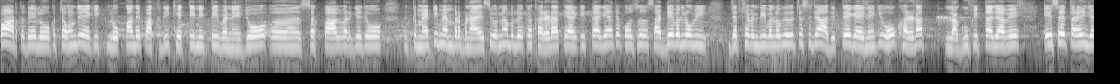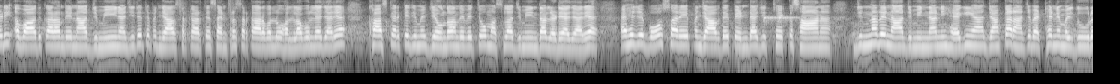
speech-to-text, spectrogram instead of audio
ਭਾਰਤ ਦੇ ਲੋਕ ਚਾਹੁੰਦੇ ਆ ਕਿ ਲੋਕਾਂ ਦੇ ਪੱਖ ਦੀ ਖੇਤੀ ਨੀਤੀ ਬਣੇ। ਜੋ ਅ, ਸੁਖਪਾਲ ਵਰਗੇ ਜੋ ਕਮੇਟੀ ਮੈਂਬਰ ਬਣਾਏ ਸੀ ਉਹਨਾਂ ਵੱਲੋਂ ਇੱਕ ਖਰੜਾ ਤਿਆਰ ਕੀਤਾ ਗਿਆ ਤੇ ਕੁਝ ਸਾਡੇ ਵੱਲੋਂ ਵੀ ਜਥੇਬੰਦੀ ਵੱਲੋਂ ਵੀ ਉਹਦੇ ਚ ਸੁਝਾਅ ਦਿੱਤੇ ਗਏ ਨੇ ਕਿ ਉਹ ਖਰੜਾ ਲਾਗੂ ਕੀਤਾ ਜਾਵੇ। ਇਸੇ ਤਰ੍ਹਾਂ ਹੀ ਜਿਹੜੀ ਆਬਾਦਕਾਰਾਂ ਦੇ ਨਾਂ ਜ਼ਮੀਨ ਆ ਜਿਹਦੇ ਤੇ ਪੰਜਾਬ ਸਰਕਾਰ ਤੇ ਸੈਂਟਰ ਸਰਕਾਰ ਵੱਲੋਂ ਹੱਲਾ ਬੋਲਿਆ ਜਾ ਰਿਹਾ ਖਾਸ ਕਰਕੇ ਜਿਵੇਂ ਜਿਉਂਦਾਂ ਦੇ ਵਿੱਚ ਉਹ ਮਸਲਾ ਜ਼ਮੀਨ ਦਾ ਲੜਿਆ ਜਾ ਰਿਹਾ ਹੈ। ਇਹੋ ਜਿਹੇ ਬਹੁਤ ਸਾਰੇ ਪੰਜਾਬ ਦੇ ਪਿੰਡ ਹੈ ਜਿੱਥੇ ਕਿਸਾਨ ਜਿਨ੍ਹਾਂ ਦੇ ਨਾਂ ਜ਼ਮੀਨਾਂ ਨਹੀਂ ਹੈਗੀਆਂ ਜਾਂ ਘਰਾਂ 'ਚ ਬੈਠੇ ਨੇ ਮਜ਼ਦੂਰ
